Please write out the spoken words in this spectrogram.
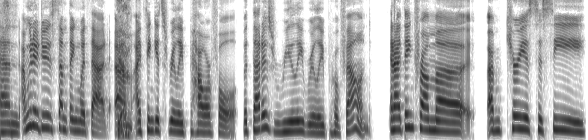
And I'm going to do something with that. Um, yeah. I think it's really powerful, but that is really, really profound. And I think from, uh, I'm curious to see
